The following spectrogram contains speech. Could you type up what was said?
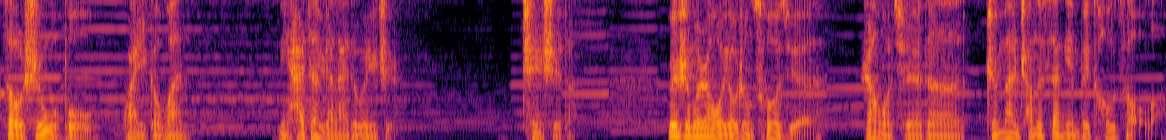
走十五步拐一个弯，你还在原来的位置。真是的，为什么让我有种错觉，让我觉得这漫长的三年被偷走了？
